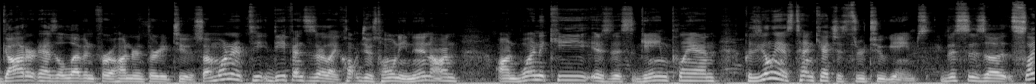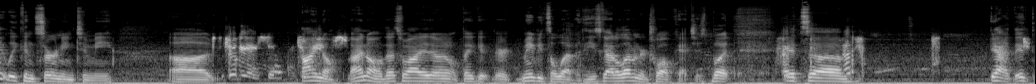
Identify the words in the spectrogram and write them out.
Goedert has 11 for 132. So I'm wondering if t- defenses are like ho- just honing in on on Wieneke. Is this game plan? Because he only has 10 catches through two games. This is uh, slightly concerning to me. Uh, Two games. Two I know, games. I know. That's why I don't think it. Or maybe it's 11. He's got 11 or 12 catches, but it's um, yeah. It,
